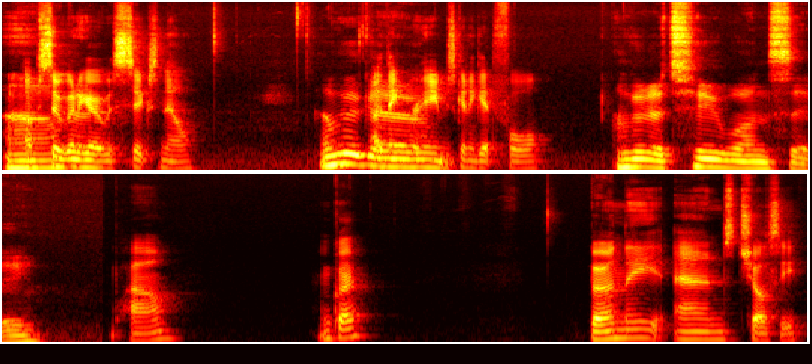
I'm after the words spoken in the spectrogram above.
I'm still going to go with 6 0. Um, I'm gonna go. I think Raheem's going to get four. I'm gonna go two one City. Wow. Okay. Burnley and Chelsea.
